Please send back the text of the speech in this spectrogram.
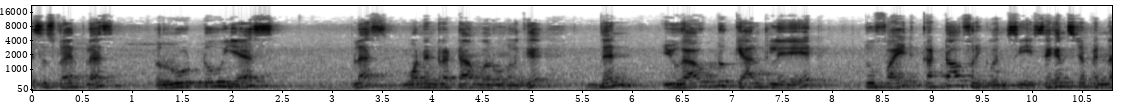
s square plus root two s plus ஒன்ன்ற டேர்ம் வரும் உங்களுக்கு. Then you have to calculate to find cut off frequency second step என்ன?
